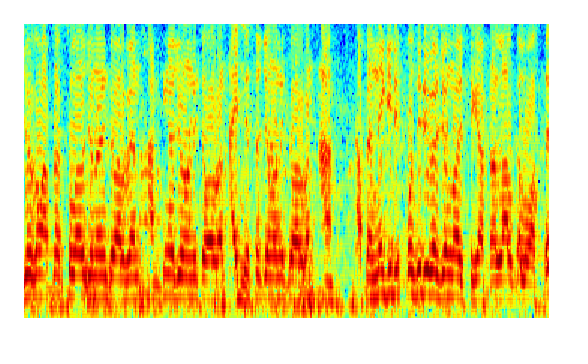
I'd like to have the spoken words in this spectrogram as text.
যেরকম আপনার সোলার জন্য নিতে পারবেন আর্থিং এর জন্য নিতে পারবেন আইপিএস এর জন্য নিতে পারবেন। আপনার নেগেটিভ পজিটিভ এর জন্য গিয়ে আপনার লাল কালো আছে।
